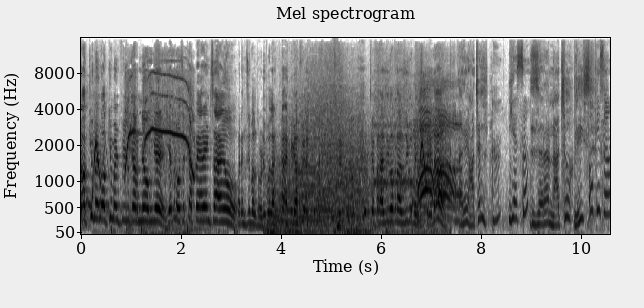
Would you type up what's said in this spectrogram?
डॉक्यूमेंट वॉक्यूमेंट फिल करने होंगे। ये फिर हो सकता है पेरेंट्स आए हो। प्रिंसिपल थोड़ी बुलाना आएगा फिर। चपरासी को अपरासी को भेजते हैं ना। अरे आंचल। यस सर जरा नाचो प्लीज़ ओके सर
